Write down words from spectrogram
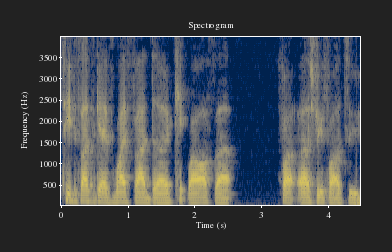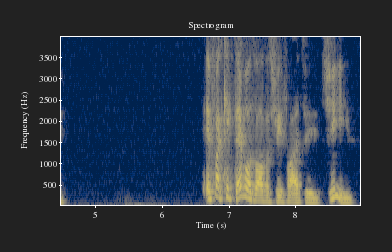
T decided to get his wife and uh, kick my ass at uh, Street Fighter Two. In fact, kicked everyone's ass at Street Fighter Two. Jeez.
